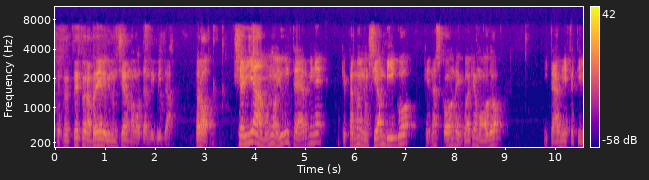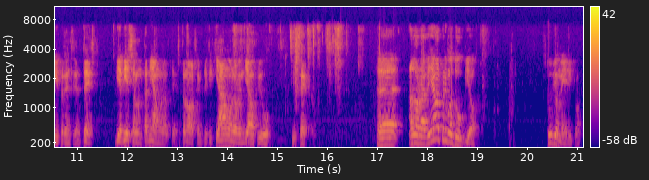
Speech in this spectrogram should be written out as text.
questo testo era breve quindi non c'erano molte ambiguità, però scegliamo noi un termine che per noi non sia ambiguo, che nasconde in qualche modo i termini effettivi presenti nel testo. Via via ci allontaniamo dal testo, no? lo semplifichiamo, lo rendiamo più, più secco. Eh, allora, vediamo il primo dubbio. Studio medico.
